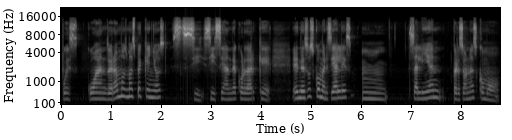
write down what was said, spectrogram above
pues cuando éramos más pequeños, sí, sí se han de acordar que en esos comerciales mm, salían personas como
